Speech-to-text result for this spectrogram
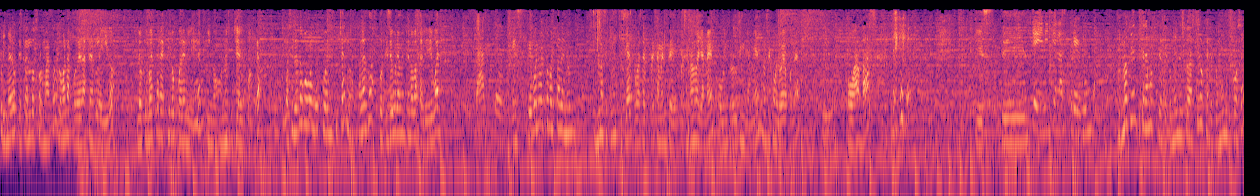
primero que está en dos formatos, lo van a poder hacer leído. Lo que va a estar aquí lo pueden leer y no, no escuchar el podcast. O si les da huevo, pueden escucharlo a las dos, porque seguramente no va a salir igual. Exacto. Este, bueno, esto va a estar en, un, en una sección especial que va a ser precisamente presentando a Yamel o introducing Yamel, no sé cómo lo voy a poner, o ambas. Este, Que inicien las preguntas. Pues más bien queremos que recomiendes cosas. Quiero que recomiendes cosas,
